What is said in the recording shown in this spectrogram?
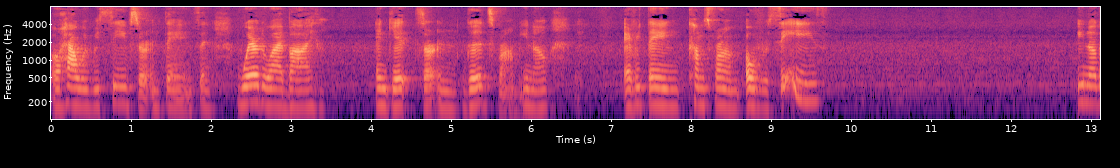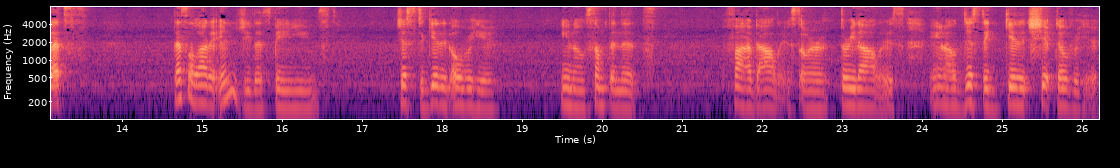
or how we receive certain things and where do I buy and get certain goods from you know? Everything comes from overseas. You know that's that's a lot of energy that's being used just to get it over here you know something that's five dollars or three dollars you know just to get it shipped over here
